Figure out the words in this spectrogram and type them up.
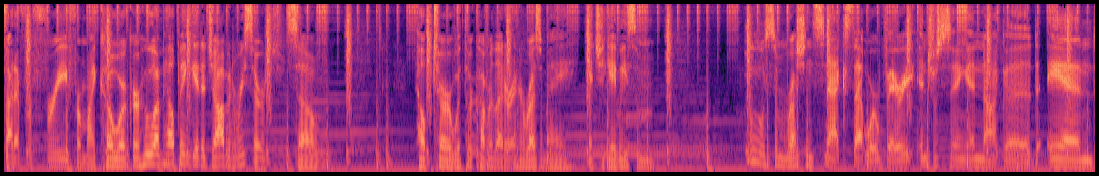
Got it for free from my coworker who I'm helping get a job in research. So helped her with her cover letter and her resume, and she gave me some ooh, some Russian snacks that were very interesting and not good. And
